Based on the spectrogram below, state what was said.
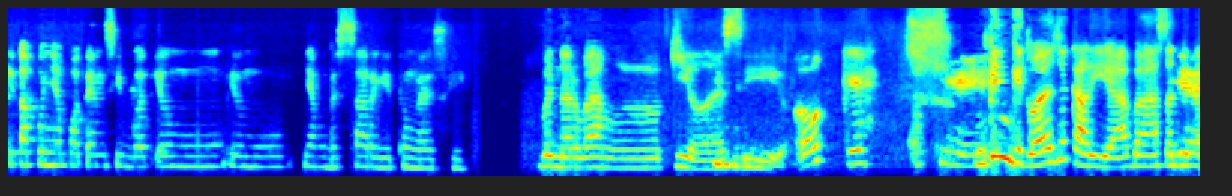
kita punya potensi buat ilmu ilmu yang besar gitu gak sih? Bener banget, gila sih. Oke, Oke. mungkin gitu aja kali ya bahasan Iya, kita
